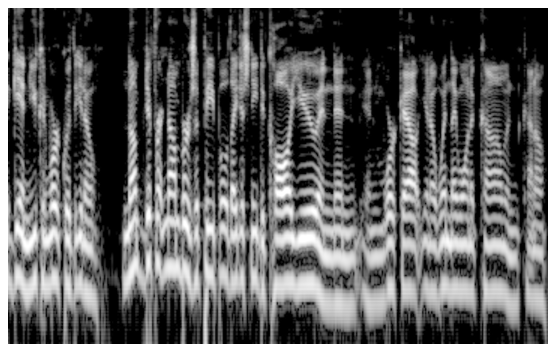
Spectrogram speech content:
again, you can work with you know num- different numbers of people. They just need to call you and, and, and work out you know when they want to come and kind of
